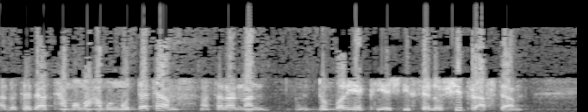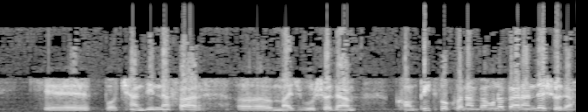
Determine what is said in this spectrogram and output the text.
البته در تمام همون مدتم مثلا من دنبال یک PhD fellowship رفتم که با چندین نفر مجبور شدم compete بکنم و اونو برنده شدم.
